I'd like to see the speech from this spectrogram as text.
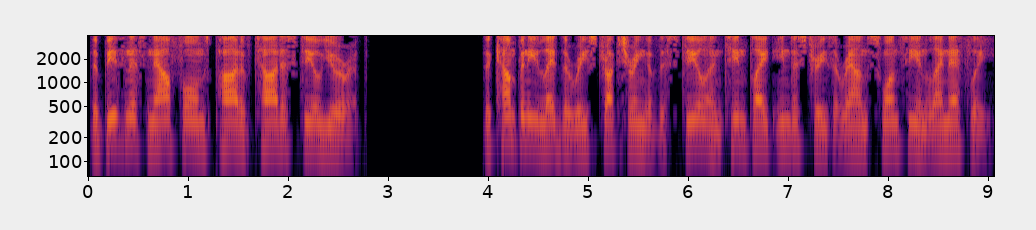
The business now forms part of Tata Steel Europe. The company led the restructuring of the steel and tinplate industries around Swansea and Llanelli,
